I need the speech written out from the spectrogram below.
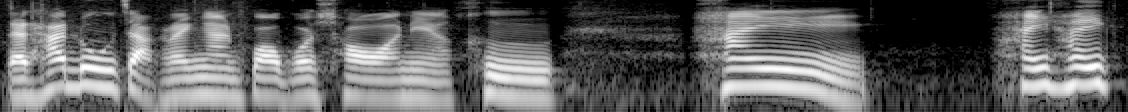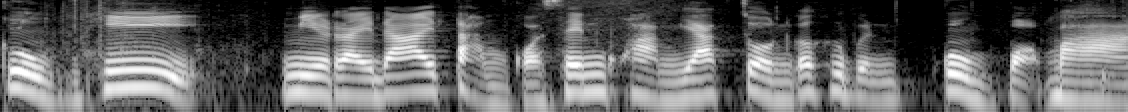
แต่ถ้าดูจากรายงานปปชเนี่ยคือให้ให้ให้กลุ่มที่มีรายได้ต่ำกว่าเส้นความยากจนก็คือเป็นกลุ่มเปราะบาง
